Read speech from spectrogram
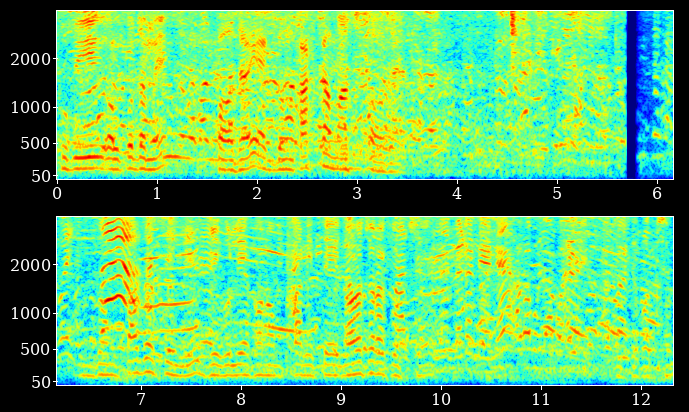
খুবই অল্প দামে পাওয়া যায়, একদম টাটকা মাছ পাওয়া যায়। একদম তাজা চিংড়ি, যেগুলি এখনও পানিতে নড়াচড়া করছে। দেখতে পাচ্ছেন।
